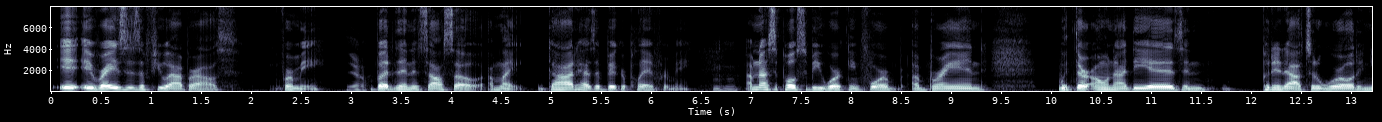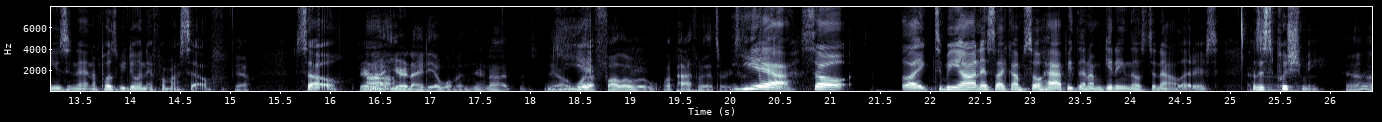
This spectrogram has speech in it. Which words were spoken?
It it raises a few eyebrows for me. Yeah. But then it's also I'm like God has a bigger plan for me. Mhm. I'm not supposed to be working for a brand with their own ideas and putting it out to the world and using that. I'm supposed to be doing that for myself. Yeah. So You're not, um, you're an idea woman. You're not you know want to follow a pathway that's already set. Yeah. So, like to be honest, like I'm so happy that I'm getting those denial letters because it's pushed me. Yeah.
